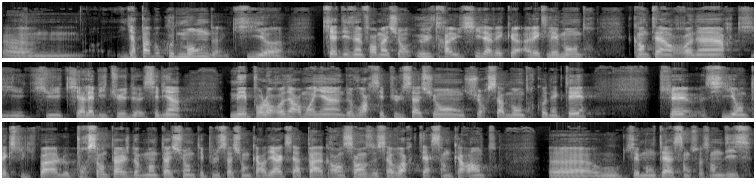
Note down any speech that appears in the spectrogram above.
il euh, n'y a pas beaucoup de monde qui euh, qui a des informations ultra utiles avec avec les montres. Quand tu es un runner qui qui, qui a l'habitude, c'est bien. Mais pour le runner moyen, de voir ses pulsations sur sa montre connectée, tu sais, si on t'explique pas le pourcentage d'augmentation de tes pulsations cardiaques, ça n'a pas grand sens de savoir que tu es à 140 euh, ou que tu es monté à 170.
